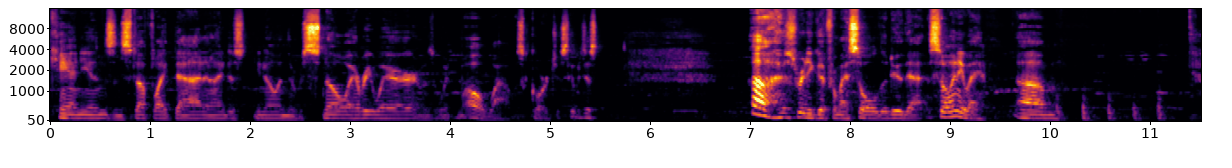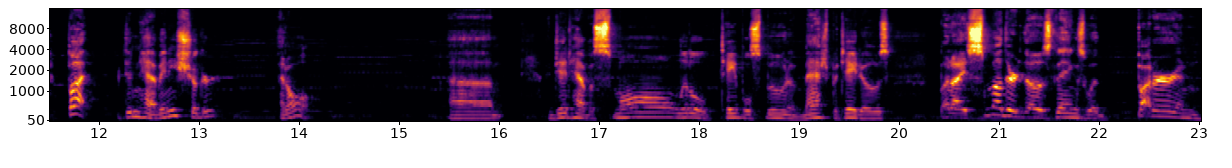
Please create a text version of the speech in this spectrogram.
canyons and stuff like that. And I just, you know, and there was snow everywhere. It was, oh wow, it was gorgeous. It was just, ah, it was really good for my soul to do that. So anyway, um, but didn't have any sugar at all. Um, I did have a small little tablespoon of mashed potatoes, but I smothered those things with butter and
